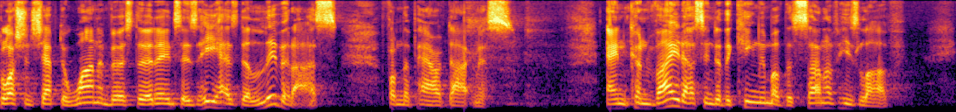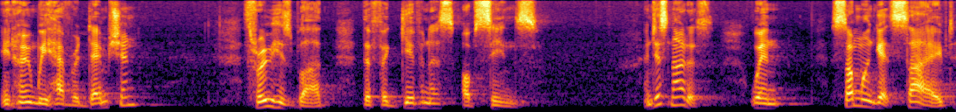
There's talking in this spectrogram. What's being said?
Colossians chapter 1 and verse 13 says, He has delivered us from the power of darkness and conveyed us into the kingdom of the Son of His love, in whom we have redemption through His blood, the forgiveness of sins. And just notice, when someone gets saved,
